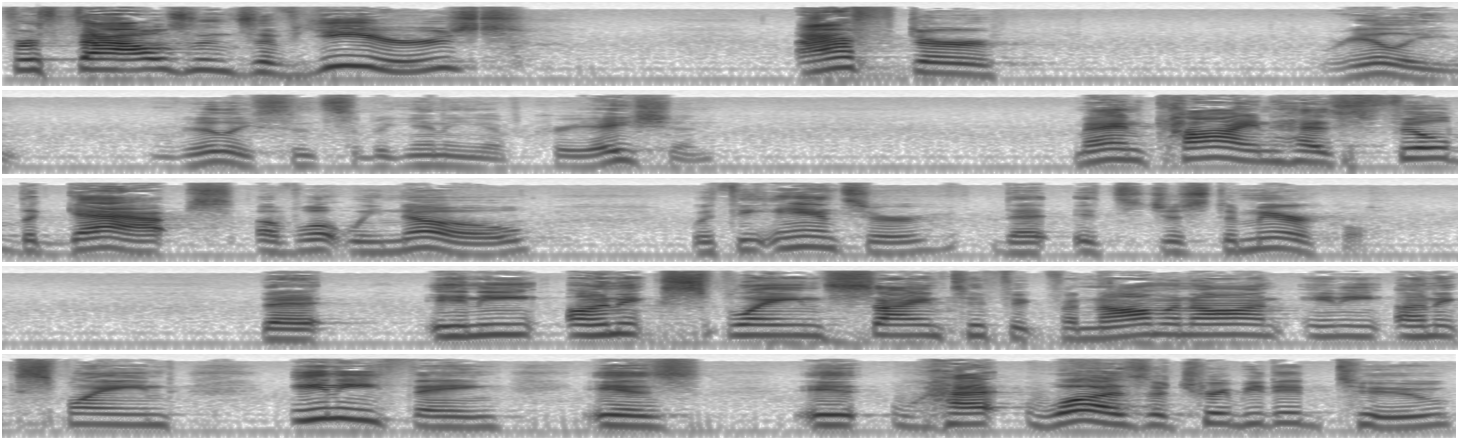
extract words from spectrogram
for thousands of years, after really, really since the beginning of creation, mankind has filled the gaps of what we know with the answer that it's just a miracle. That any unexplained scientific phenomenon, any unexplained anything is it ha, was attributed to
